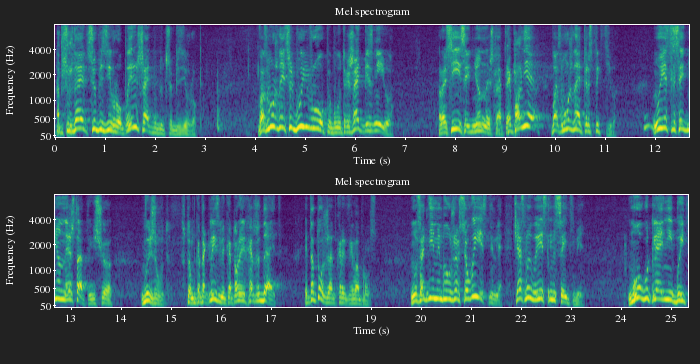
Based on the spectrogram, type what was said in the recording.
обсуждают все без Европы и решать будут все без Европы. Возможно, и судьбу Европы будут решать без нее. Россия и Соединенные Штаты. Это вполне возможная перспектива. Ну, если Соединенные Штаты еще выживут в том катаклизме, который их ожидает. Это тоже открытый вопрос. Но с одними мы уже все выяснили. Сейчас мы выясним с этими. Могут ли они быть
